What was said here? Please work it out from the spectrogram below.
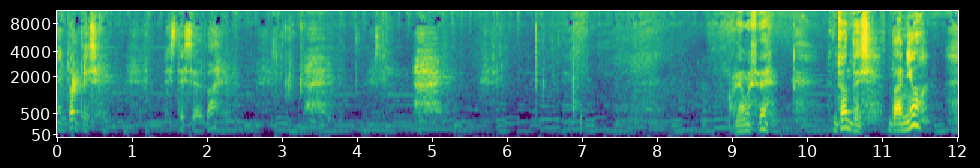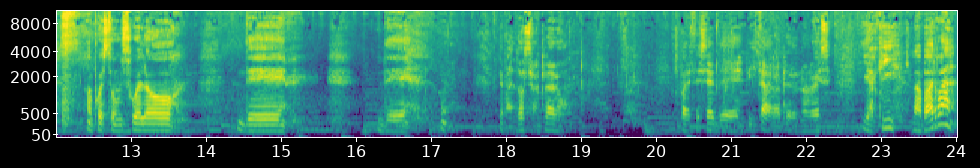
Entonces, este es el bar. Podemos ver. Entonces, baño. Han puesto un suelo de, de, de baldosa, claro. Parece ser de pizarra, pero no lo es. Y aquí la barra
